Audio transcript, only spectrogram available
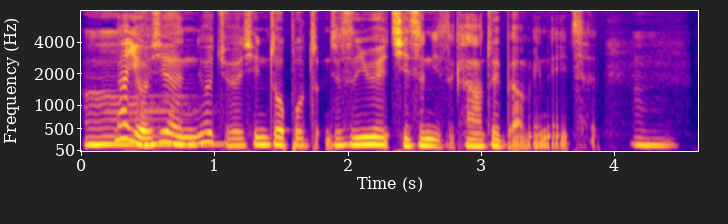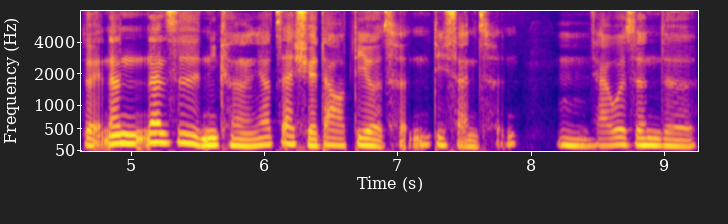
嗯，那有些人会觉得星座不准，就是因为其实你只看到最表面那一层。嗯对，那但是你可能要再学到第二层、第三层，嗯才会真的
